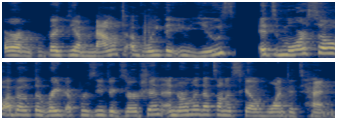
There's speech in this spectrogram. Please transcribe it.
or like the amount of weight that you use. It's more so about the rate of perceived exertion. And normally that's on a scale of one to 10.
